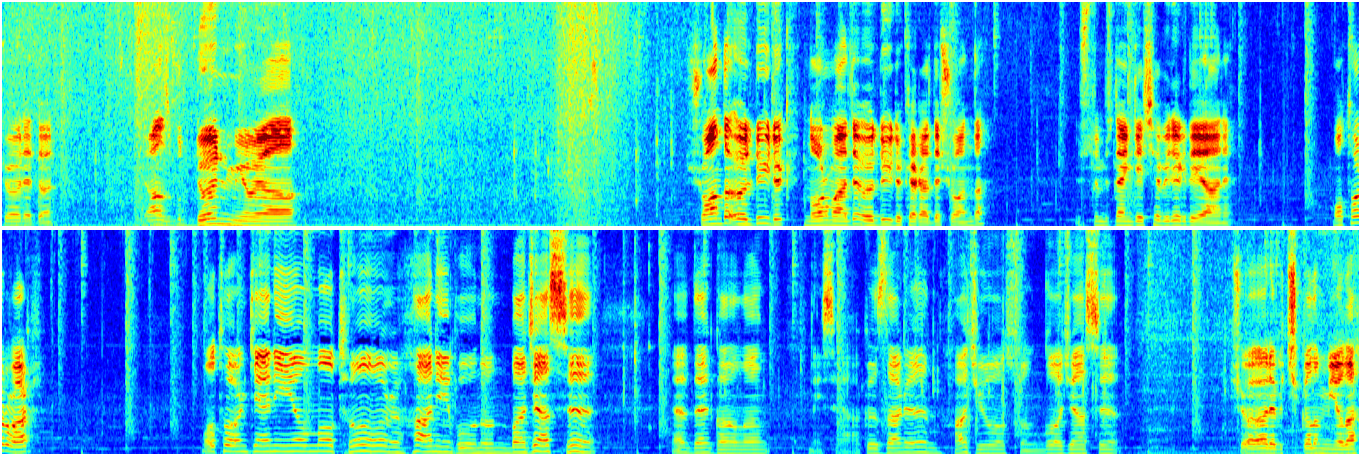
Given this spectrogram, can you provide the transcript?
Şöyle dön. Yalnız bu dönmüyor ya. Şu anda öldüydük. Normalde öldüydük herhalde şu anda. Üstümüzden geçebilirdi yani. Motor var. Motor geliyor motor. Hani bunun bacası. Evde kalan. Neyse ya kızların hacı olsun kocası. Şöyle bir çıkalım yola.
